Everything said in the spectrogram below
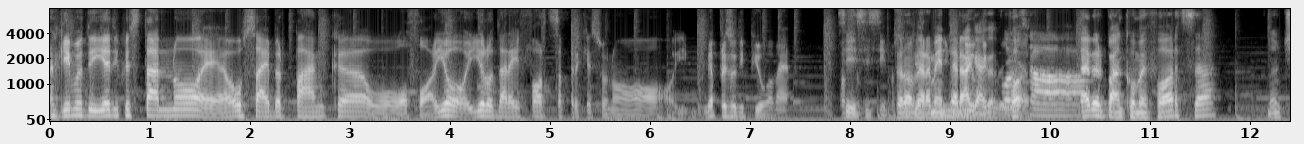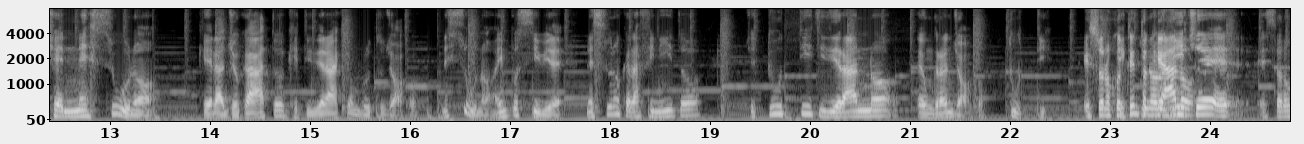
il Game of the Year di quest'anno è o Cyberpunk o, o For- Io, io lo darei forza perché sono. Mi ha preso di più a me. Sì, Posso- sì, sì, posso però dire. veramente, raga. Forza... Cyberpunk come forza non c'è nessuno che l'ha giocato che ti dirà che è un brutto gioco. Nessuno, è impossibile. Nessuno che l'ha finito, cioè tutti ti diranno è un gran gioco. Tutti. E sono contento e chi che Halo. dice è- è solo Scusami.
